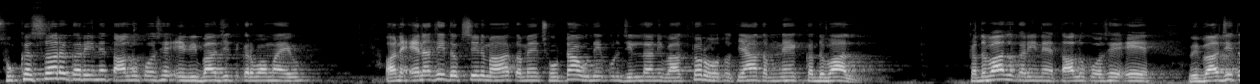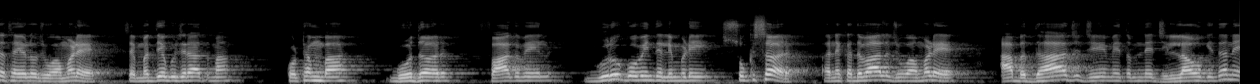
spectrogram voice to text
સુખસર કરીને તાલુકો છે એ વિભાજિત કરવામાં આવ્યો. અને એનાથી દક્ષિણમાં તમે છોટા ઉદેપુર જિલ્લાની વાત કરો તો ત્યાં તમને કદવાલ કદવાલ કરીને તાલુકો છે એ વિભાજિત થયેલો જોવા મળે છે. મધ્ય ગુજરાતમાં કોઠંબા, ગોધર, ફાગવેલ, ગુરુ ગોવિંદ લીંબડી, સુખસર અને કદવાલ જોવા મળે. આ બધા જ જે મેં તમને જિલ્લાઓ કીધા ને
